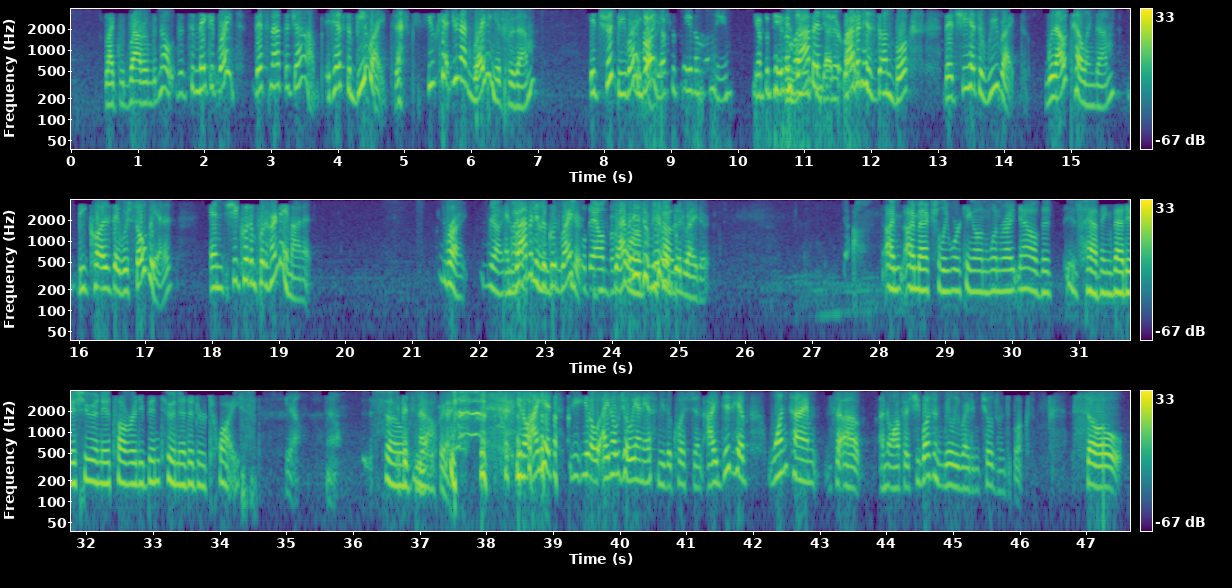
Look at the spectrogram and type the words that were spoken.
like with Robin would know, to make it right. That's not the job. It has to be right. You can't. You're not writing it for them. It should be right. Yeah, you have to pay the money. You have to pay the and money Robin, to get it right. Robin has done books that she had to rewrite without telling them because they were so bad, and she couldn't put her name on it. Right. Right. And I Robin is a good writer. Robin is a really good writer. I'm I'm actually working on one right now that is having that issue, and it's already been to an editor twice. Yeah. Yeah. So If it's not yeah. right. you know, I had, you know, I know Joanne asked me the question. I did have one time uh, an author. She wasn't really writing children's books, so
